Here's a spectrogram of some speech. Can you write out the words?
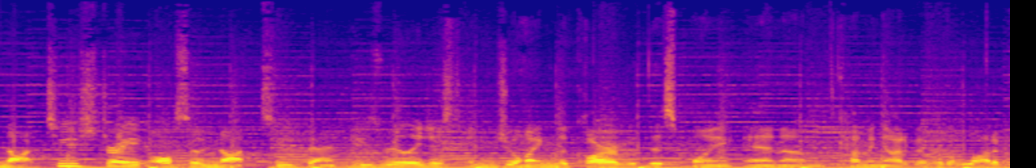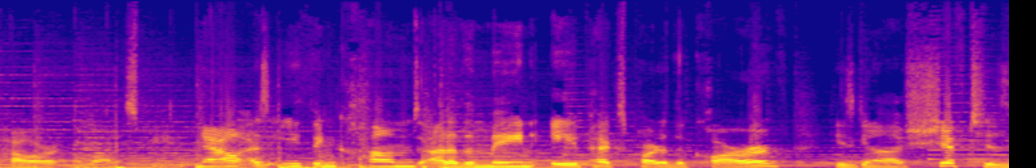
not too straight, also not too bent. He's really just enjoying the carve at this point and um, coming out of it with a lot of power and a lot of speed. Now, as Ethan comes out of the main apex part of the carve, he's gonna shift his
